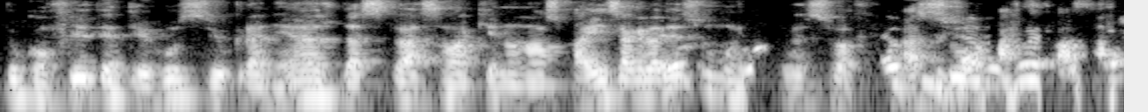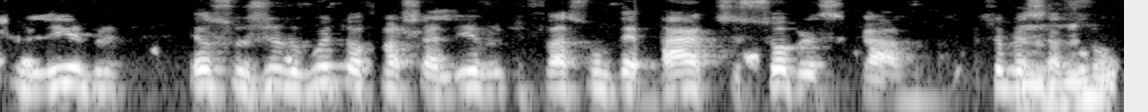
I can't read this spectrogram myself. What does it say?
do conflito entre russos e ucranianos, da situação aqui no nosso país. Agradeço muito, professor, eu a sua participação. Livre, eu sugiro muito ao Faixa Livre que faça um debate sobre esse caso, sobre esse uhum. assunto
